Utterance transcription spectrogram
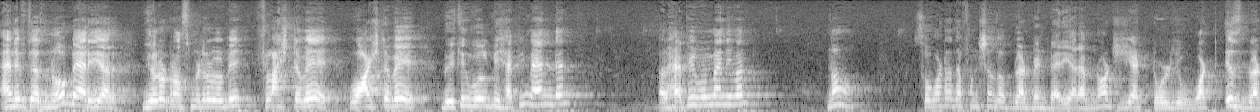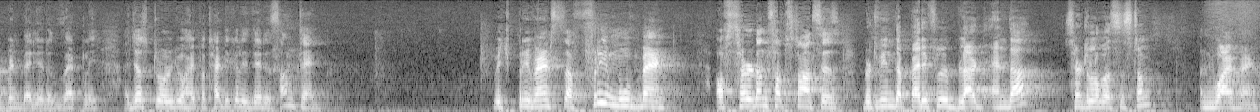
And if there's no barrier, neurotransmitter will be flushed away, washed away. Do you think we will be happy man then? Or happy woman even? No. So what are the functions of blood-brain barrier? I have not yet told you what is blood-brain barrier exactly. I just told you hypothetically there is something which prevents the free movement of certain substances between the peripheral blood and the central nervous system environment.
